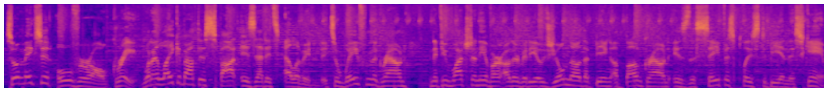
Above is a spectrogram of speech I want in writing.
so it makes it overall great. What I like about this spot is that it's elevated. It's away from the ground, and if you've watched any of our other videos, you'll know that being above ground is the safest place to be in this game.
